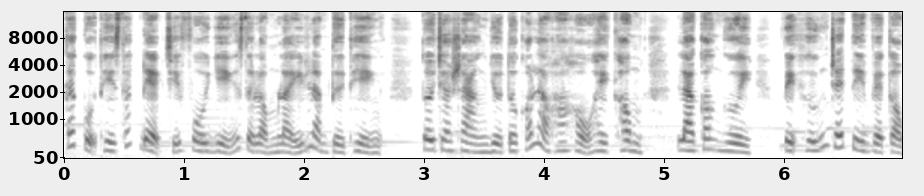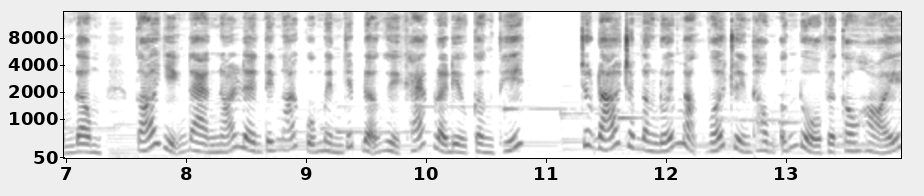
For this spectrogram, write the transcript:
các cuộc thi sắc đẹp chỉ phô diễn sự lộng lẫy làm từ thiện. Tôi cho rằng dù tôi có là hoa hậu hay không, là con người, việc hướng trái tim về cộng đồng, có diễn đàn nói lên tiếng nói của mình giúp đỡ người khác là điều cần thiết. Trước đó, trong lần đối mặt với truyền thông Ấn Độ về câu hỏi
